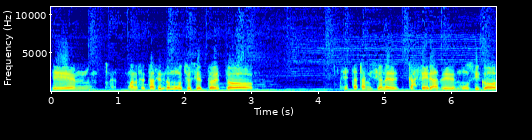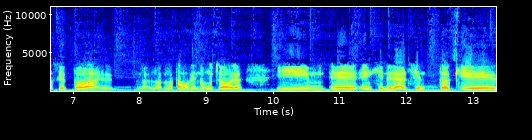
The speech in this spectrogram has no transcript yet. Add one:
eh, bueno, se está haciendo mucho, ¿cierto? Esto, estas transmisiones caseras de músicos, ¿cierto? Ah, eh, lo, estamos viendo mucho ahora y eh, en general siento que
